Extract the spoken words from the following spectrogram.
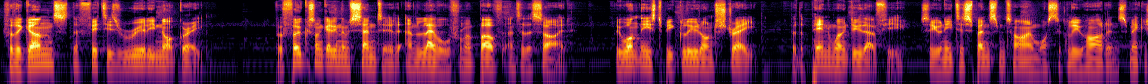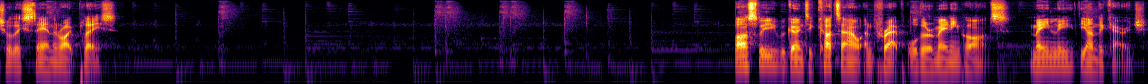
For the guns, the fit is really not great, but focus on getting them centered and level from above and to the side. We want these to be glued on straight, but the pin won't do that for you, so you'll need to spend some time whilst the glue hardens, making sure they stay in the right place. Lastly, we're going to cut out and prep all the remaining parts, mainly the undercarriage.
